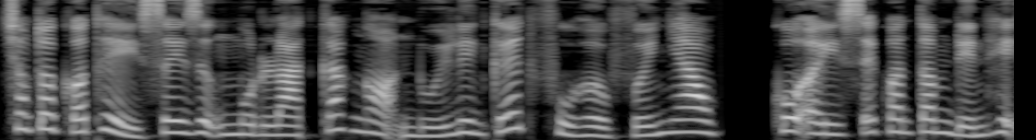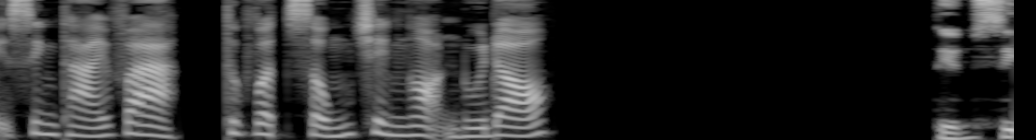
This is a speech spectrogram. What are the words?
Trong tôi có thể xây dựng một loạt các ngọn núi liên kết phù hợp với nhau, cô ấy sẽ quan tâm đến hệ sinh thái và thực vật sống trên ngọn núi đó. Tiến sĩ,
